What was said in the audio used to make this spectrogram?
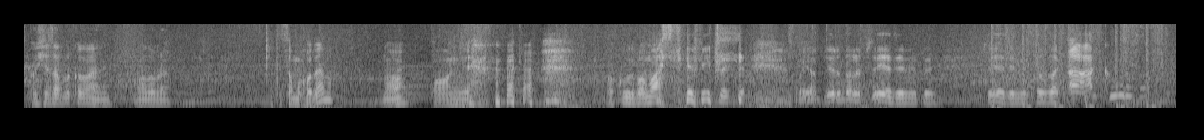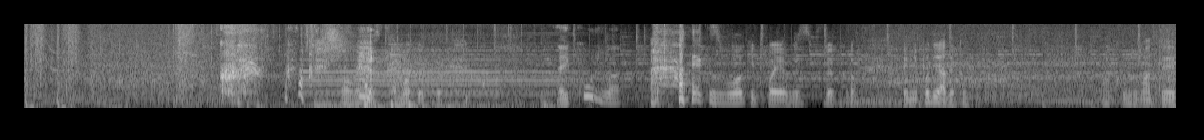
tylko się zablokowałem. No dobra. A ty samochodem? No. O nie. o kurwa, masz ty, widzę cię. O ja pierdolę, przejedzie mnie ty. Przejedzie mnie, co za... A kurwa. O, będzie samochód, ty. Ej kurwa. Jak zwłoki twoje wypchną. Ty, nie podjadę tu. O kurwa, ty,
